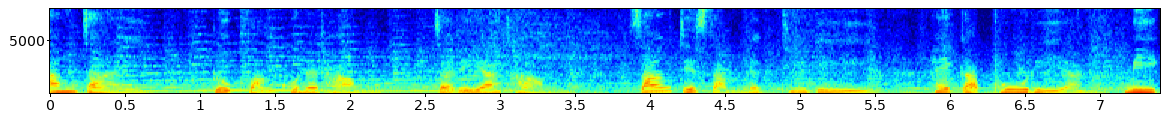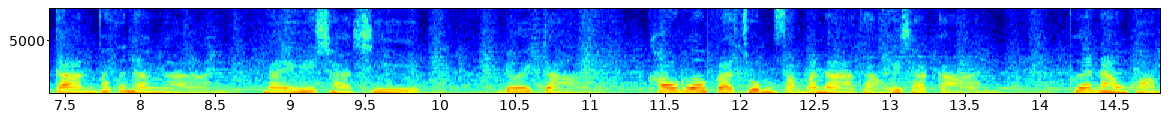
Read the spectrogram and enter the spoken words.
ตั้งใจ ปลูกฝังคุณธรรม จริยธรรม สร้างจิตสำนึกที่ดีให้กับผู้เรียน มีการพัฒนางานในวิชาชีพ โดยการเข้าร่วมประชุมสัมมนาทางวิชาการ เพื่อนำความ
